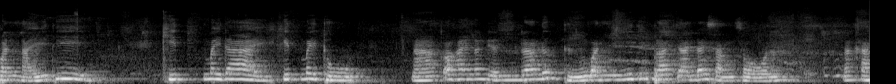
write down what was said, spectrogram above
วันไหนที่คิดไม่ได้คิดไม่ถูกนะก็ให้นักเรียนระลึกถึงวันนี้ที่พระอาจารย์ได้สั่งสอนนะคะ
